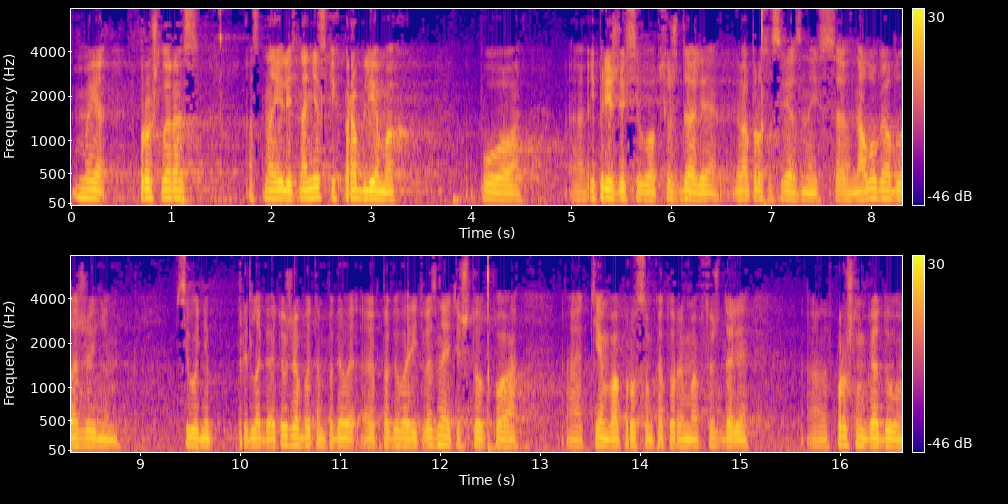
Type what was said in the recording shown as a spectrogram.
Мы в прошлый раз остановились на нескольких проблемах по и прежде всего обсуждали вопросы, связанные с налогообложением. Сегодня предлагаю тоже об этом э, поговорить. Вы знаете, что по э, тем вопросам, которые мы обсуждали в прошлом году,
